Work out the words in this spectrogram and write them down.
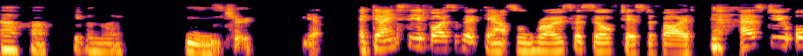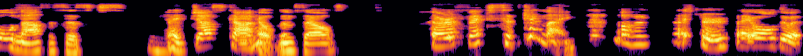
Uh huh. Even though it's true. Yeah. Against the advice of her counsel, Rose herself testified, as do all narcissists. They just can't help themselves. Her affects, can they? No, that's true. They all do it.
